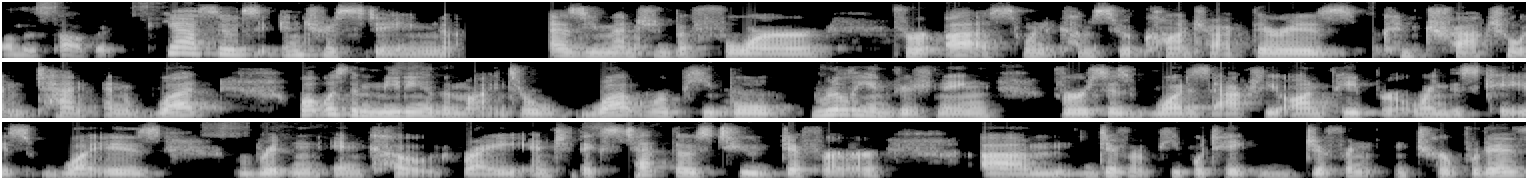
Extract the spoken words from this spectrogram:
on this topic. Yeah, so it's interesting. As you mentioned before, for us when it comes to a contract there is contractual intent and what what was the meeting of the minds or what were people really envisioning versus what is actually on paper or in this case what is written in code right and to the extent those two differ um, different people take different interpretive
